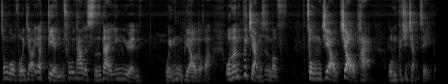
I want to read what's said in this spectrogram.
中国佛教要点出它的时代因缘为目标的话，我们不讲是什么宗教教派，我们不去讲这个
